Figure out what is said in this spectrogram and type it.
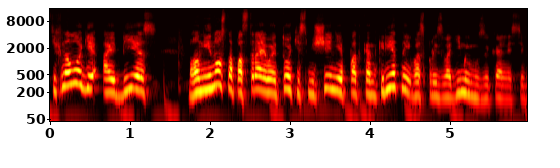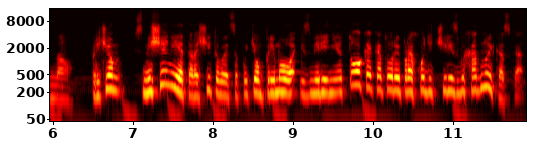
технология IBS молниеносно подстраивает токи смещения под конкретный воспроизводимый музыкальный сигнал. Причем смещение это рассчитывается путем прямого измерения тока, который проходит через выходной каскад.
